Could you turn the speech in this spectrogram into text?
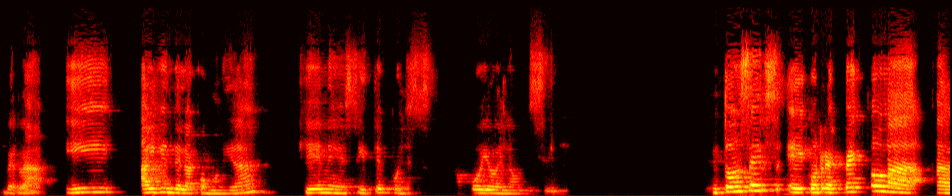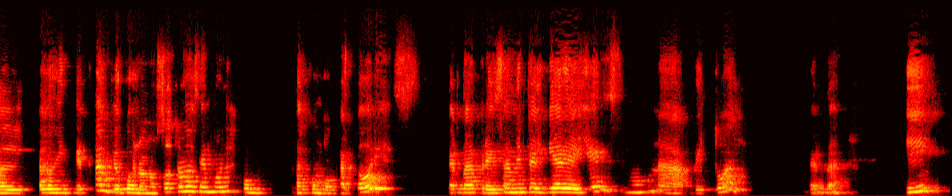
¿verdad? Y alguien de la comunidad que necesite, pues, apoyo en la oficina. Entonces, eh, con respecto a, los intercambios, bueno, nosotros hacemos las, las, convocatorias, ¿verdad? Precisamente el día de ayer hicimos una virtual, ¿verdad? Y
